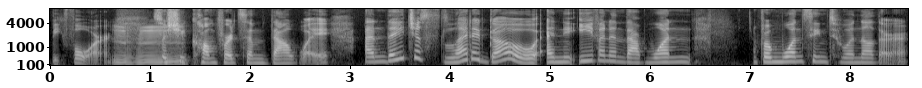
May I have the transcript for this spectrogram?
before. Mm-hmm. So she comforts him that way. And they just let it go. And even in that one, from one scene to another,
